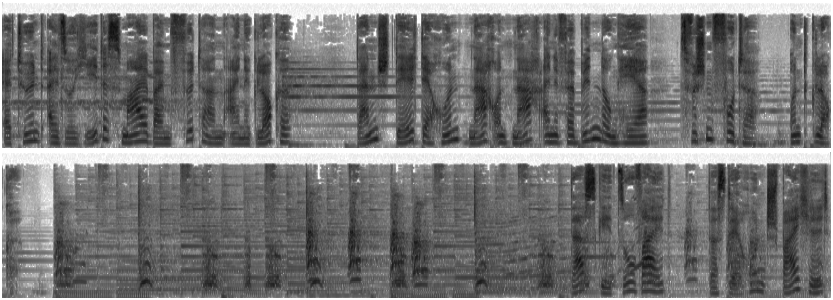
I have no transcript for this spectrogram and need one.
ertönt also jedes Mal beim Füttern eine Glocke, dann stellt der Hund nach und nach eine Verbindung her zwischen Futter und Glocke. Das geht so weit, dass der Hund speichelt,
